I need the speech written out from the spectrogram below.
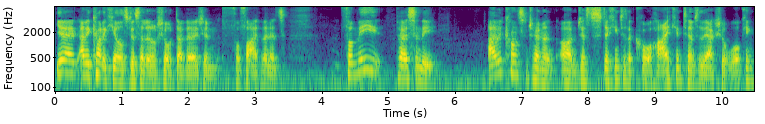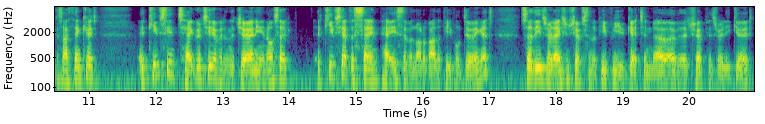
Yeah, I mean, Hill is just a little short diversion for five minutes. For me personally, I would concentrate on, on just sticking to the core hike in terms of the actual walking because I think it it keeps the integrity of it in the journey and also it keeps you at the same pace of a lot of other people doing it. So these relationships and the people you get to know over the trip is really good.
